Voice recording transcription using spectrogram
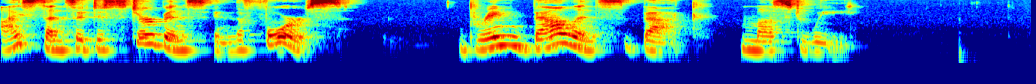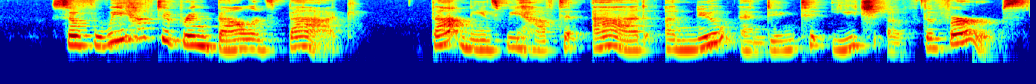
I sense a disturbance in the force. Bring balance back, must we? So if we have to bring balance back, that means we have to add a new ending to each of the verbs.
